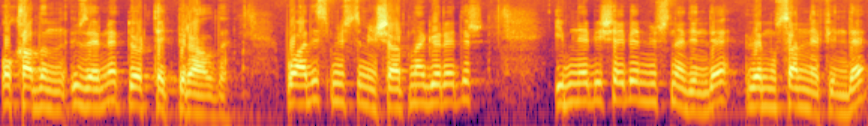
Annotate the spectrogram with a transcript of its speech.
O kadının üzerine dört tekbir aldı. Bu hadis Müslim'in şartına göredir. İbn Ebi Şeybe Müsned'inde ve Musannef'inde,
